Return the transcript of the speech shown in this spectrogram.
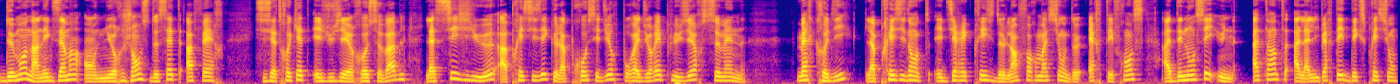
demande un examen en urgence de cette affaire. Si cette requête est jugée recevable, la CJUE a précisé que la procédure pourrait durer plusieurs semaines. Mercredi, la présidente et directrice de l'information de RT France a dénoncé une atteinte à la liberté d'expression.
